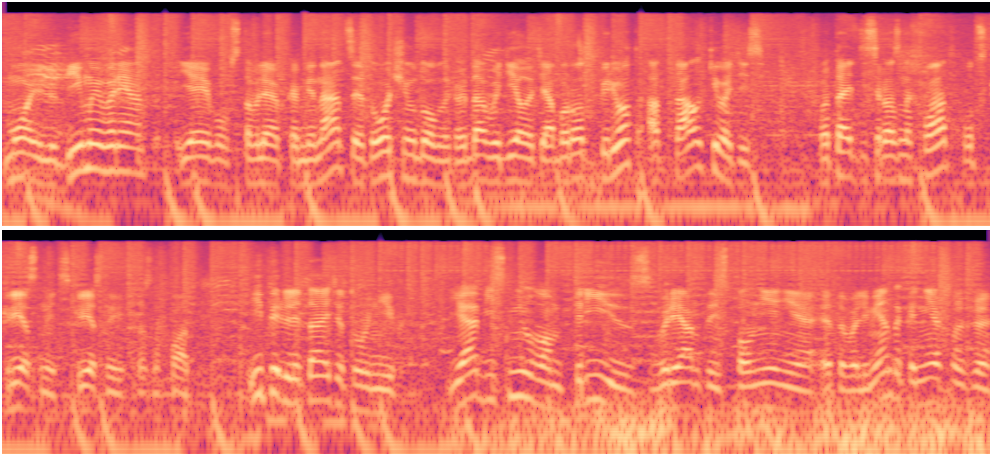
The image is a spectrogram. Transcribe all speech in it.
Мой любимый вариант, я его вставляю в комбинации, это очень удобно. Когда вы делаете оборот вперед, отталкивайтесь хватаетесь разнохват, вот скрестный, скрестный разнохват, и перелетаете турник. Я объяснил вам три варианта исполнения этого элемента. Конечно же,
